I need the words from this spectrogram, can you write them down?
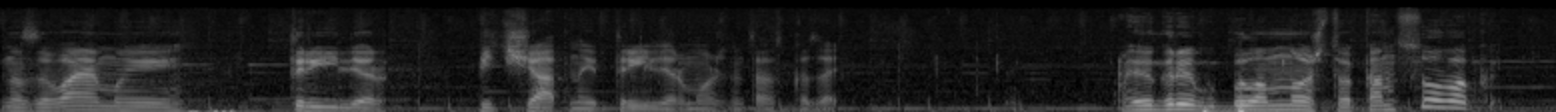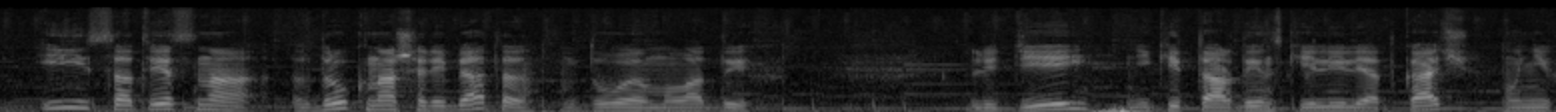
называемый триллер, печатный триллер, можно так сказать. У игры было множество концовок, и, соответственно, вдруг наши ребята, двое молодых людей. Никита Ордынский и Лилия Ткач. У них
